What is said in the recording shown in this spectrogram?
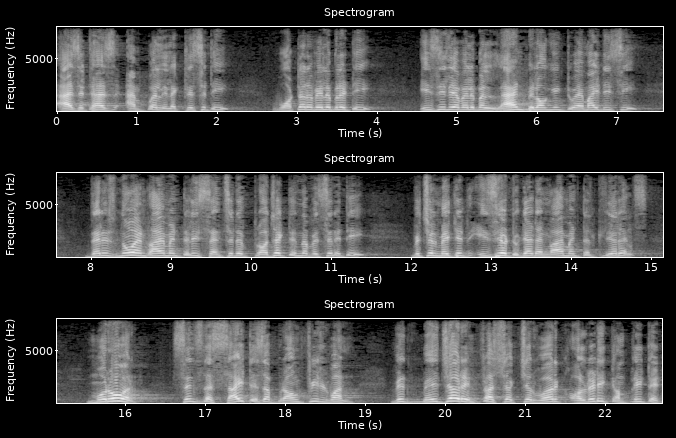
as it has ample electricity, water availability, easily available land belonging to MIDC. There is no environmentally sensitive project in the vicinity which will make it easier to get environmental clearance. Moreover, since the site is a brownfield one with major infrastructure work already completed,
